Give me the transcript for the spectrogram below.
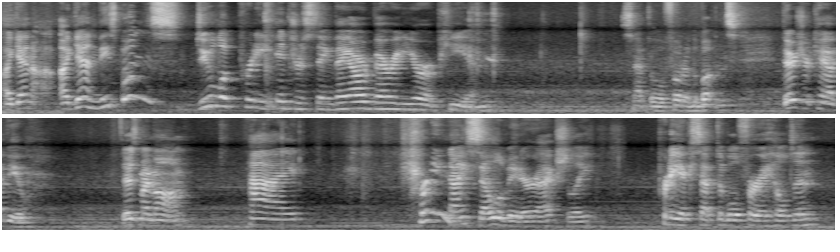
Again, again, these buttons do look pretty interesting. They are very European. Snapped a little photo of the buttons. There's your cab view. There's my mom. Hi. Pretty nice elevator, actually. Pretty acceptable for a Hilton.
